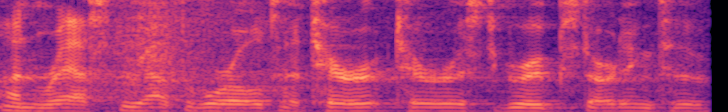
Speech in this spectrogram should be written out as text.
unrest throughout the world, a terror, terrorist groups starting to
